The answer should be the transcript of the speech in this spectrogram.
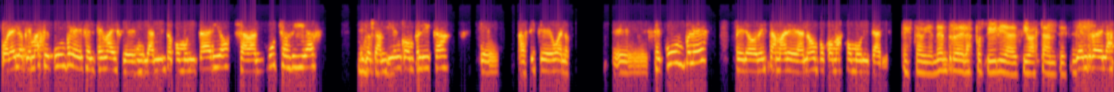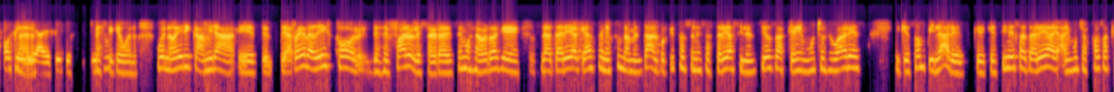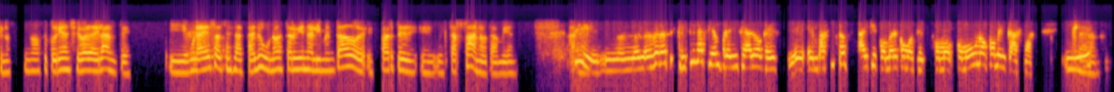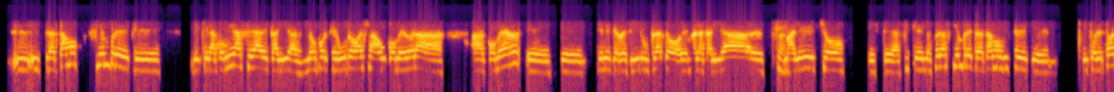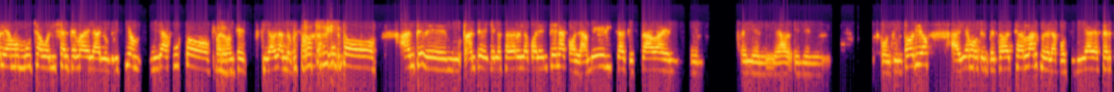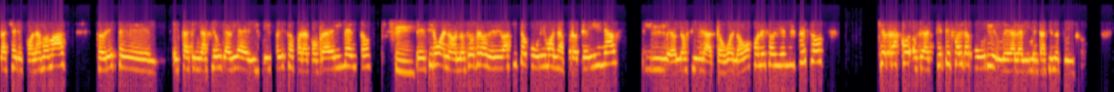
por ahí lo que más se cumple es el tema de ese aislamiento comunitario, ya van muchos días, eso también complica, eh, así que bueno, eh, se cumple, pero de esta manera, ¿no? Un poco más comunitario. Está bien, dentro de las posibilidades, y bastante. Dentro de las posibilidades, sí, sí. Así que bueno. Bueno, Erika, mira, eh, te, te agradezco, desde Faro les agradecemos, la verdad que la tarea que hacen es fundamental, porque estas son esas tareas silenciosas que hay en muchos lugares y que son pilares, que, sin esa tarea hay muchas cosas que no, no se podrían llevar adelante. Y una de esas es la salud, ¿no? Estar bien alimentado es parte de, de estar sano también. Sí, nosotros, Cristina siempre dice algo que es, eh, en vasitos hay que comer como se, como, como uno come en casa. Y, y tratamos siempre de que, de que la comida sea de calidad, no porque uno vaya a un comedor a, a comer, este, tiene que recibir un plato de mala calidad, mal hecho, este, así que nosotros siempre tratamos, viste, de que y sobre todo le damos mucha bolilla al tema de la nutrición. Mira, justo, perdón que siga hablando, pero justo antes de antes de que nos agarre la cuarentena con la médica que estaba en, en, el en el consultorio, habíamos empezado a charlar sobre la posibilidad de hacer talleres con las mamás sobre este esta asignación que había de 10 mil pesos para comprar alimentos. Sí. De decir, bueno, nosotros desde bajito cubrimos las proteínas y los hidratos. Bueno, vos con esos 10 mil pesos ¿qué otras cosas, o sea, qué te falta cubrirle a la alimentación de tu hijo?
